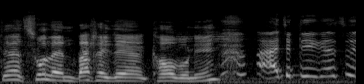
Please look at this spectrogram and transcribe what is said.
তে চলেন বাসায় যে খাওয়াবো নি। আচ্ছা ঠিক আছে।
